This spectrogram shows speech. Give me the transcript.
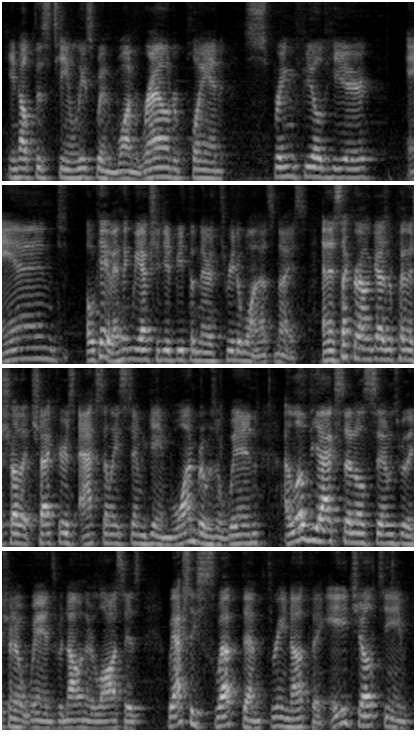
he can help this team at least win one round. We're playing Springfield here. And okay, I think we actually did beat them there three to one. That's nice. And the second round, guys, we're playing the Charlotte Checkers. Accidentally simmed game one, but it was a win. I love the accidental sims where they turn out wins, but not when they're losses. We actually swept them three nothing. AHL team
